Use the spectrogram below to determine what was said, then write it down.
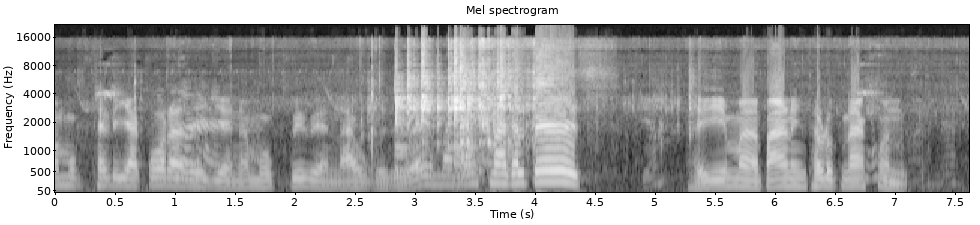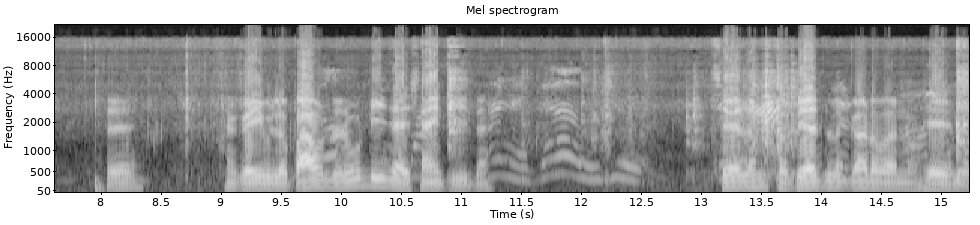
અમુક થડિયા કોરા થઈ જાય ને અમુક પીવે ને આવું બધું. એ નાખમાં કલ્પેશ. એમાં પાણી થોડુંક નાખવાનું છે. પેલો પાવડર ઉડી જાય સાઈઠ લીધા છે તો ભેજ લગાડવાનું છે ને.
